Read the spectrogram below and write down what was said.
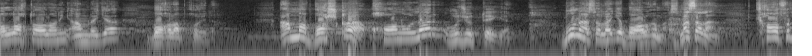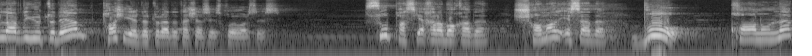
alloh taoloning amriga bog'lab qo'ydi. Ammo boshqa qonunlar vujuddagi bu narsalarga bog'liq emas. Masalan kofirlarni yurtida ham tosh yerda turadi tashlasangiz qo'yib yuborsangiz suv pastga qarab oqadi shamol esadi. Bu qonunlar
